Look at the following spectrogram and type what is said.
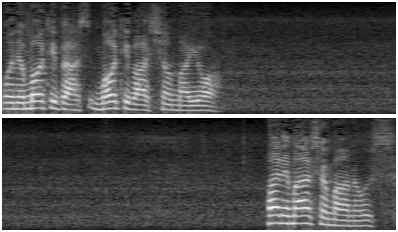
una motivación mayor. Además, hermanos,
